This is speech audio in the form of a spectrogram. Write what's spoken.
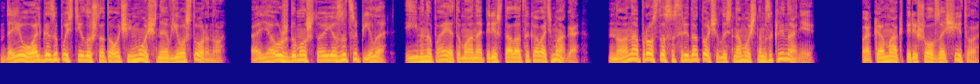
Да и Ольга запустила что-то очень мощное в его сторону, а я уж думал, что ее зацепило, и именно поэтому она перестала атаковать мага. Но она просто сосредоточилась на мощном заклинании. Пока маг перешел в защиту,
